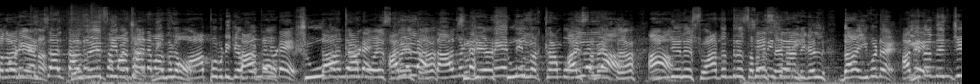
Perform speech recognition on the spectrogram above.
പതാകയാണ് ഹൃദയത്തിൽ വെച്ച് നിങ്ങൾ? മാപ്പ് പിടിക്കാൻ ഷൂ വെക്കാൻ താങ്കളുടെ- പോയ സമയത്ത് സുജയ ഷൂ വെക്കാൻ പോയ സമയത്ത് ഇന്ത്യയിലെ സ്വാതന്ത്ര്യ സമര. സേനാനികൾ ദാ ഇവിടെ. ഇത് നെഞ്ചി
